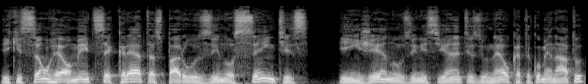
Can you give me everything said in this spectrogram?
e que são realmente secretas para os inocentes e ingênuos iniciantes do neocatecumenato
